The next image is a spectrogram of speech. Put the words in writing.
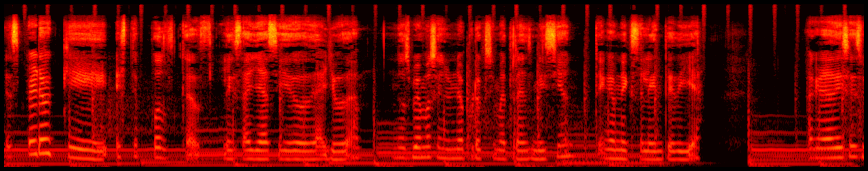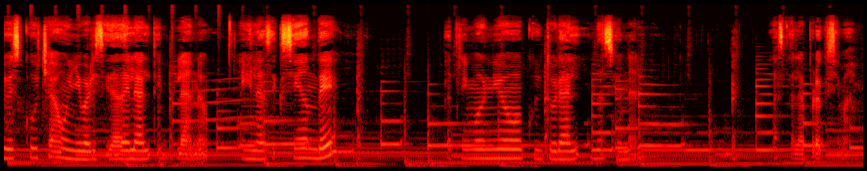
Espero que este podcast les haya sido de ayuda. Nos vemos en una próxima transmisión. Tenga un excelente día. Agradece su escucha a Universidad del Altiplano en la sección de Patrimonio Cultural Nacional. Hasta la próxima.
